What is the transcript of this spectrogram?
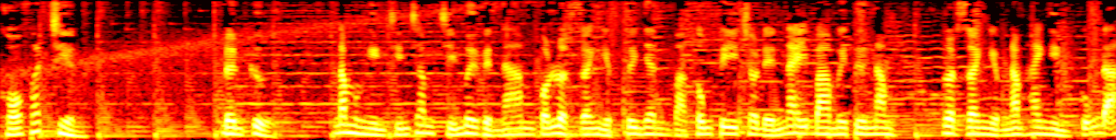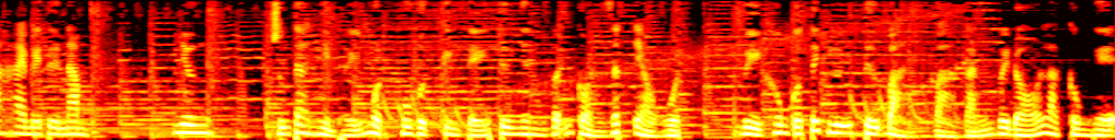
khó phát triển. Đơn cử, năm 1990 Việt Nam có luật doanh nghiệp tư nhân và công ty cho đến nay 34 năm, luật doanh nghiệp năm 2000 cũng đã 24 năm. Nhưng, chúng ta nhìn thấy một khu vực kinh tế tư nhân vẫn còn rất ẻo huột, vì không có tích lũy tư bản và gắn với đó là công nghệ.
